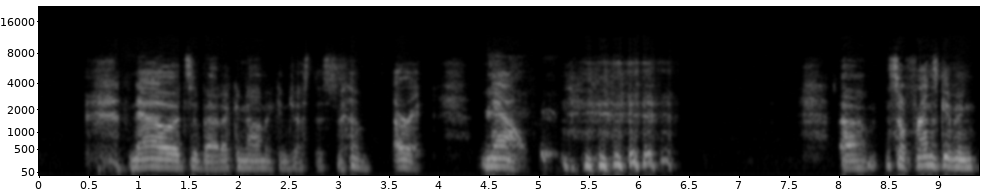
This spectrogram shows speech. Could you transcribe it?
now it's about economic injustice. All right. Now, um, so Friendsgiving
